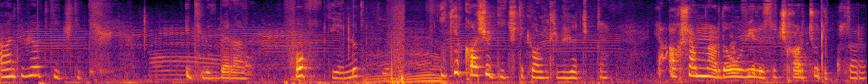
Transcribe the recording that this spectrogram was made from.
Antibiyotik içtik. İkimiz beraber. Hop diye diye. İki kaşık içtik antibiyotikten. Ya akşamlarda o virüsü çıkartıyorduk kusarak.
